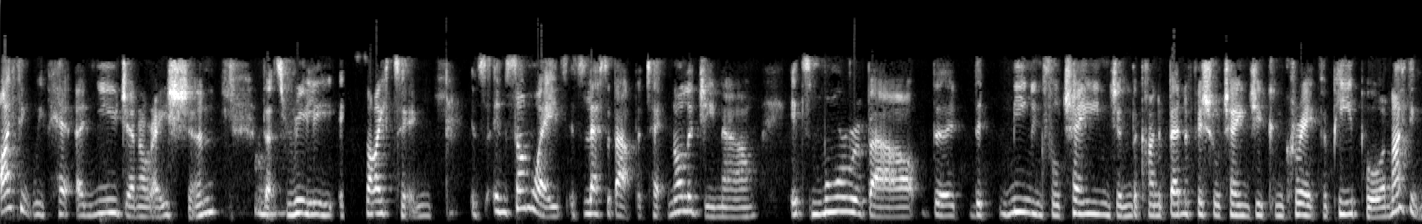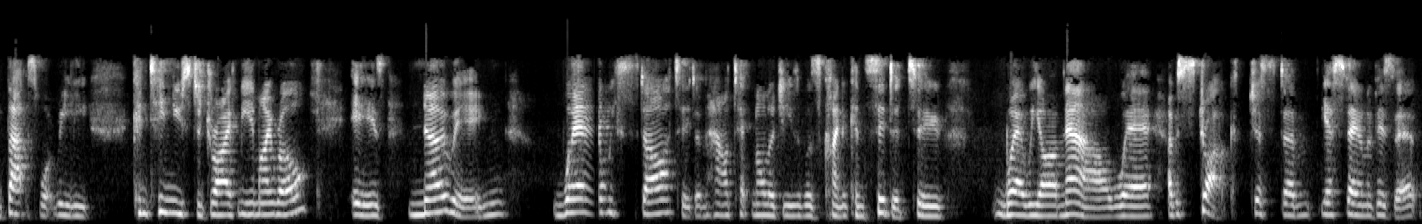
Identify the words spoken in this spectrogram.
I think we've hit a new generation mm. that's really exciting. It's in some ways it's less about the technology now. It's more about the the meaningful change and the kind of beneficial change you can create for people. And I think that's what really continues to drive me in my role is knowing where we started and how technology was kind of considered to where we are now, where I was struck just um, yesterday on a visit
